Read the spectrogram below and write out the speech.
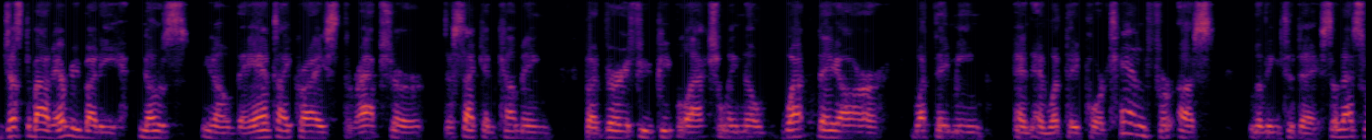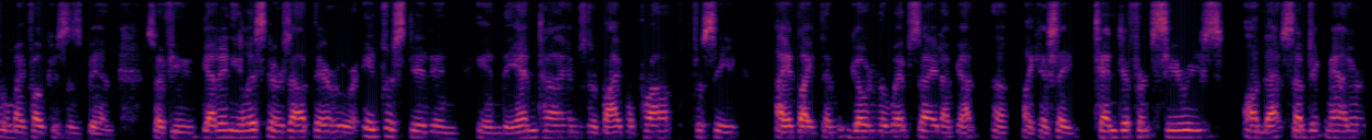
Just about everybody knows, you know, the Antichrist, the rapture, the second coming, but very few people actually know what they are, what they mean, and, and what they portend for us living today. So that's where my focus has been. So if you got any listeners out there who are interested in in the end times or Bible prophecy, I invite them go to the website. I've got, uh, like I say, ten different series on that subject matter,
